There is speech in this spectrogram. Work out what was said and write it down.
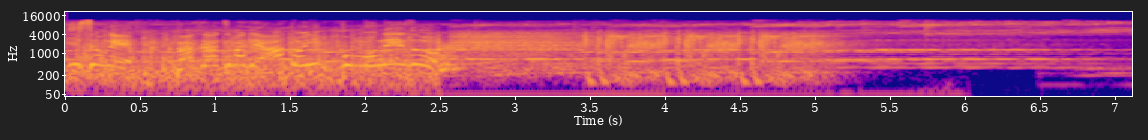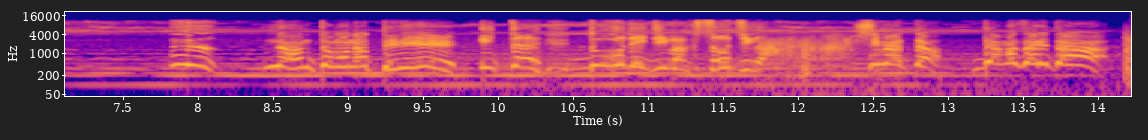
急げ。爆発まであと1分もねえぞななんともなってねえ。一体どこで自爆装置が？しまった。騙されたビ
